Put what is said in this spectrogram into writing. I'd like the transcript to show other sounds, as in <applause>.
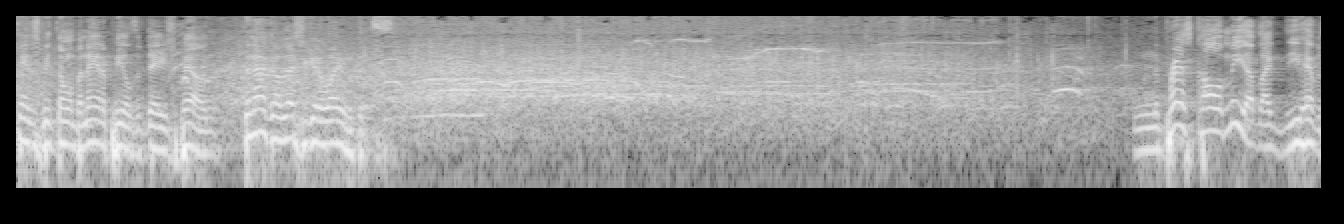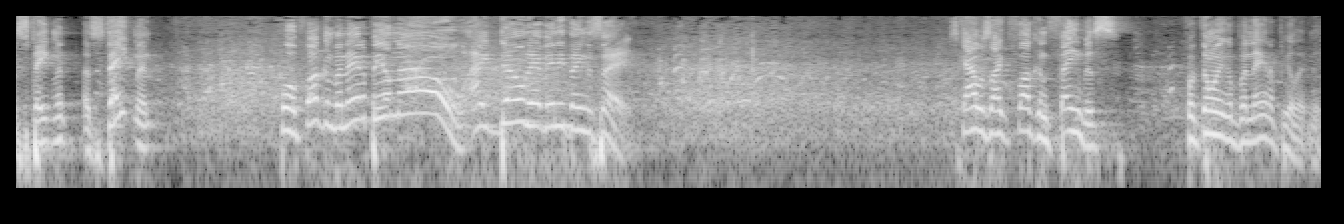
Can't just be throwing banana peels at Dave Chappelle. They're not gonna let you get away with this. And the press called me up like, do you have a statement? A statement? For a fucking banana peel? No! I don't have anything to say. This guy was like fucking famous for throwing a banana peel at me.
